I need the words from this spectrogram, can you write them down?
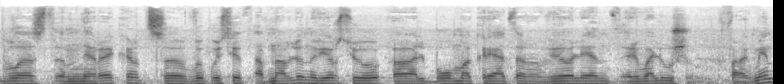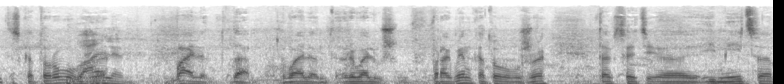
Blast Records выпустит обновленную версию альбома Creator Violent Revolution, фрагмент из которого уже- Violent. Violent, да, Violent Revolution, фрагмент которого уже, так сказать, э, имеется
